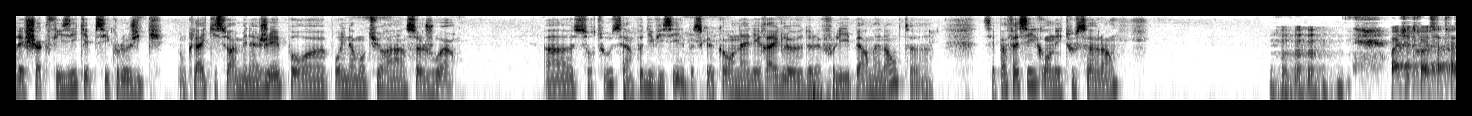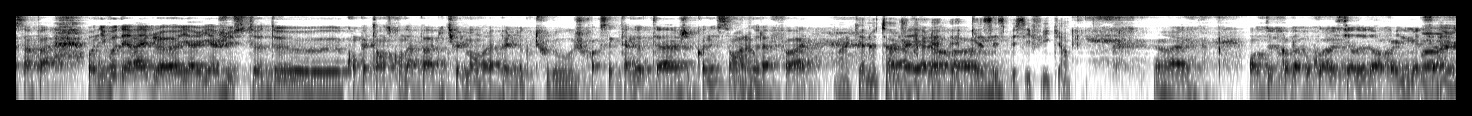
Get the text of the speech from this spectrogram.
les chocs physiques et psychologiques. Donc là, qui sont aménagés pour, pour une aventure à un seul joueur. Surtout, c'est un peu difficile parce que quand on a les règles de la folie permanente, c'est pas facile quand on est tout seul. Hein. Ouais, j'ai trouvé ça très sympa. Au niveau des règles, il y, a- il y a juste deux compétences qu'on n'a pas habituellement dans l'appel de Cthulhu. Je crois que c'est canotage et connaissance Voilà. de la forêt. Ouais, canotage, Ouais, et alors, euh, qui est assez spécifique. Hein. Ouais. On se doute qu'on va beaucoup investir dedans quand ils nous mettent Bah ça. ouais,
